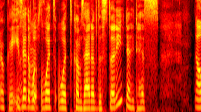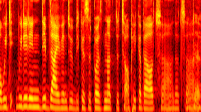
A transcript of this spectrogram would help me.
Okay, is that what, what what comes out of the study that it has? No, we, we didn't deep dive into because it was not the topic about uh, that uh, okay.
